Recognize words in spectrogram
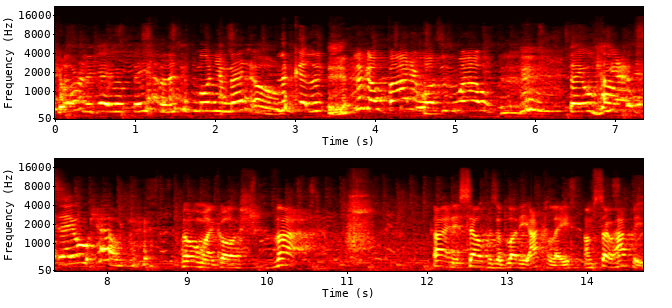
score in a game of FIFA. This is monumental. Look at the, look how bad it was as well! They all count. Yes! They all count. Oh my gosh, that that in itself is a bloody accolade. I'm so happy.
